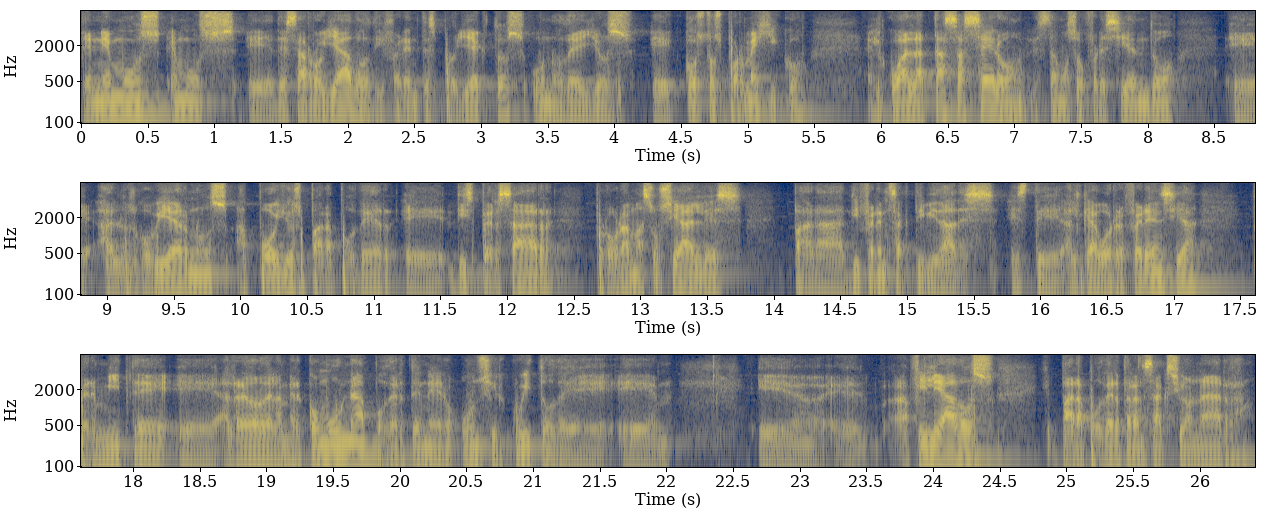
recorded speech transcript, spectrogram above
tenemos, hemos eh, desarrollado diferentes proyectos, uno de ellos eh, Costos por México, el cual a tasa cero le estamos ofreciendo eh, a los gobiernos apoyos para poder eh, dispersar programas sociales para diferentes actividades. Este al que hago referencia permite eh, alrededor de la Mercomuna poder tener un circuito de afiliados para poder transaccionar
